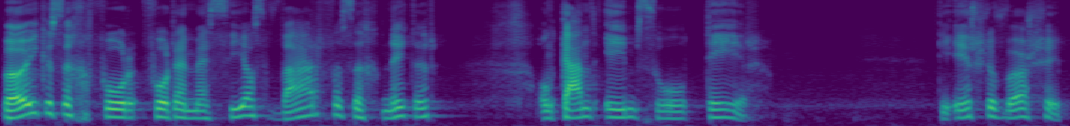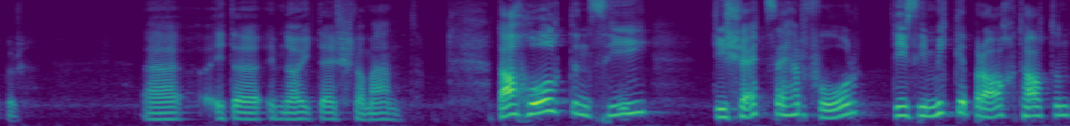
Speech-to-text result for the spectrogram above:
beugen sich vor, vor dem Messias, werfen sich nieder und geben ihm so der. Die ersten Worshipper äh, in der, im Neuen Testament. Da holten sie die Schätze hervor, die sie mitgebracht hatten,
